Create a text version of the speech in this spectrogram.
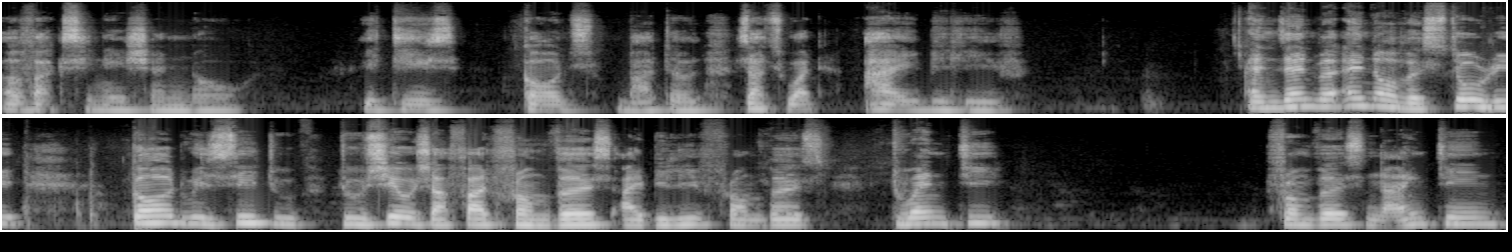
a vaccination. No, it is God's battle. That's what I believe. And then the end of the story, God will say to, to Jehoshaphat from verse, I believe from verse 20, from verse 19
